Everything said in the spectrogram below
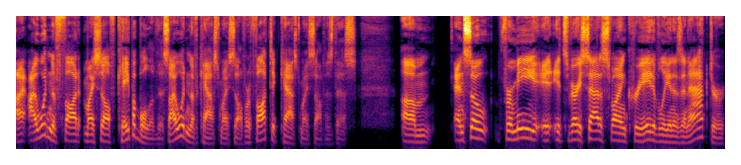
I, I wouldn't have thought myself capable of this. I wouldn't have cast myself or thought to cast myself as this. Um, and so for me, it, it's very satisfying creatively and as an actor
